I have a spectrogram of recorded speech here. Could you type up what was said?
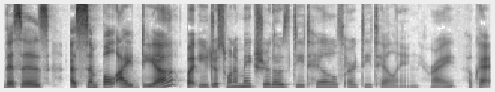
this is a simple idea, but you just want to make sure those details are detailing, right? Okay.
